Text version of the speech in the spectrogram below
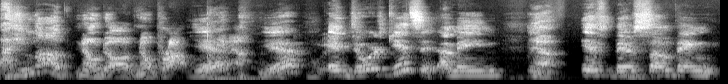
I love no dog, no problem. Yeah. Yeah. And George gets it. I mean, yeah. Is there's something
